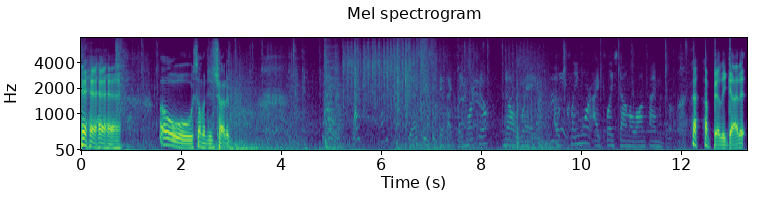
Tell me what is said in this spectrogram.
oh, someone just tried to. Down a long time ago. I barely got it.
